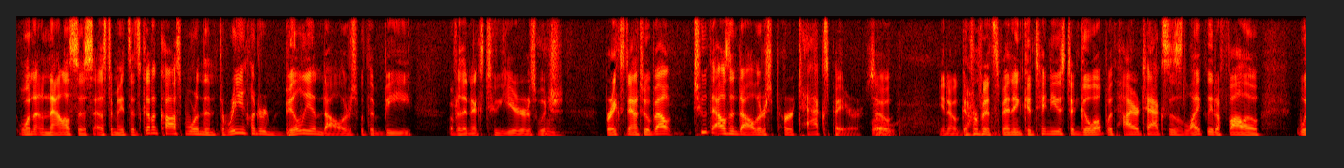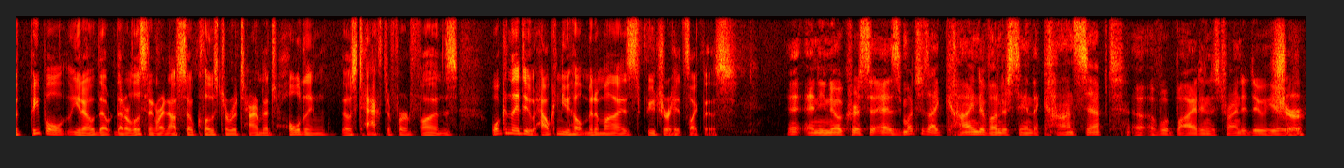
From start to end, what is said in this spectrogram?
One analysis estimates it's going to cost more than $300 billion with a B over the next two years, which mm breaks down to about $2,000 per taxpayer. So, Whoa. you know, government spending continues to go up with higher taxes likely to follow with people, you know, that, that are listening right now so close to retirement holding those tax deferred funds. What can they do? How can you help minimize future hits like this? And, and, you know, Chris, as much as I kind of understand the concept of what Biden is trying to do here, sure.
